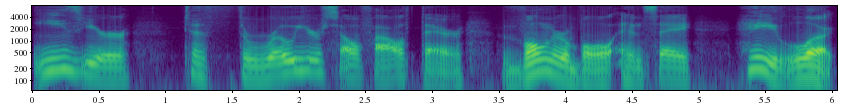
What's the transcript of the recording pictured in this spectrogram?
easier to throw yourself out there vulnerable and say, hey, look,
